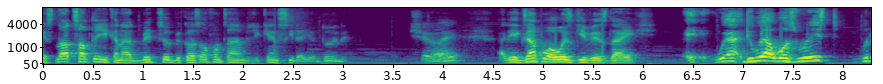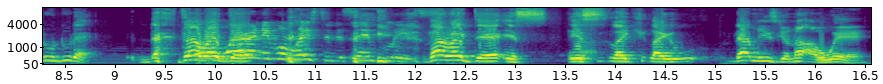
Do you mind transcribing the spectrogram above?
it's not something you can admit to because oftentimes you can't see that you're doing it. Sure. Right. And the example I always give is like, eh, where the way I was raised, we don't do that. That, that we right there weren't even raised in the same place. that right there is is like like that means you're not aware.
